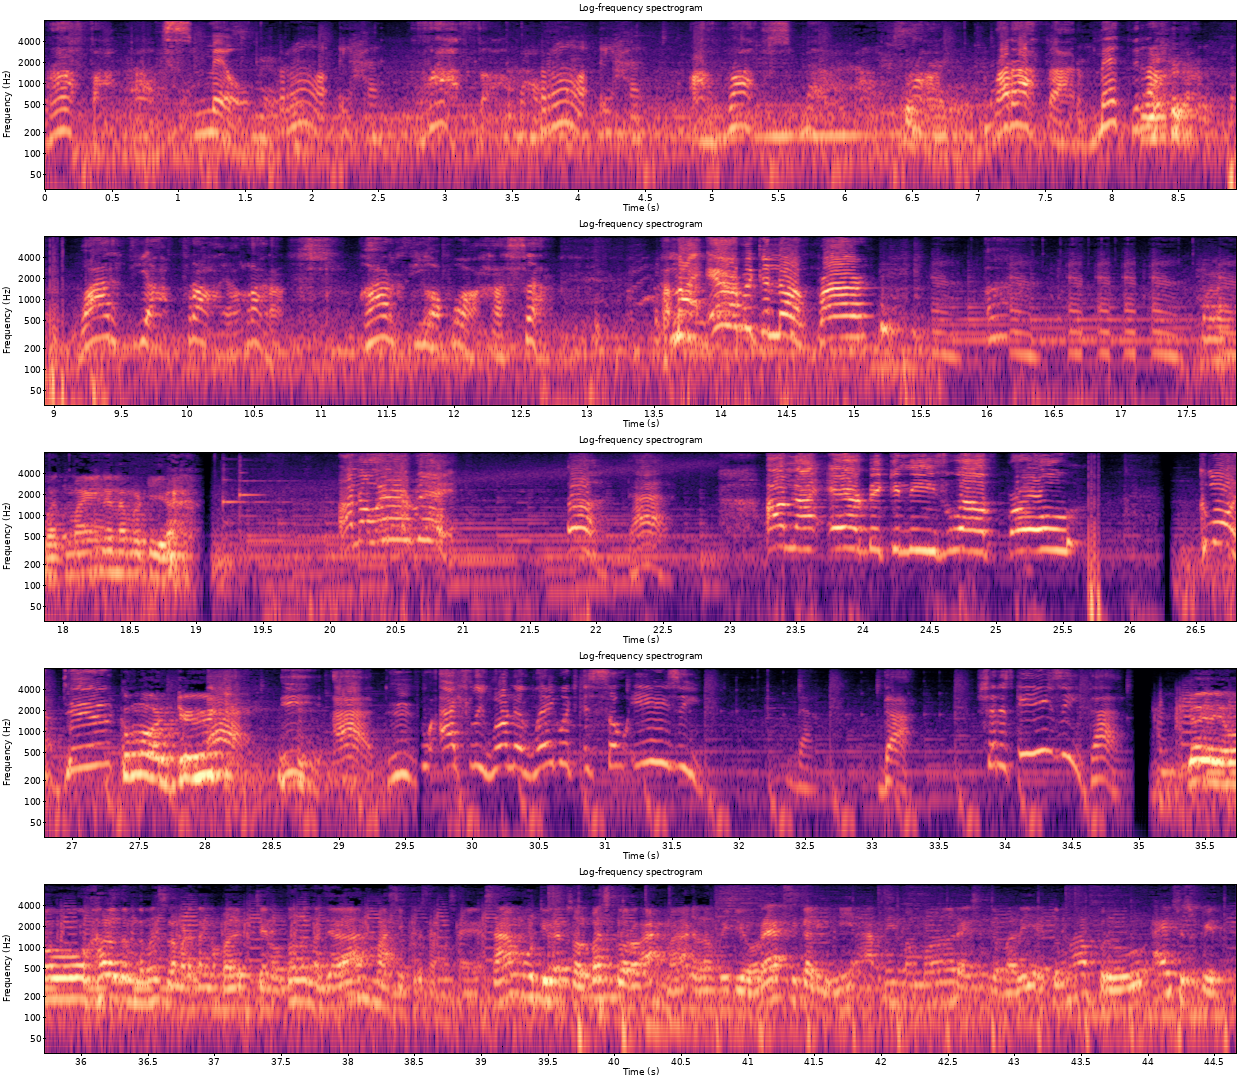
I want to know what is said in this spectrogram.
Rafa. Smell. رائحة Rafa. رائحة Araf smell. Rafa. Met Rafa. Warthia fra. Rara. Warthia boa hasa. I'm not Arabic enough, bro. آه آه آه آه آه آه Malah buat mainan sama dia. I know Arabic. Ugh, dad. I'm not Arabic in these love, bro. Come on, dude. Come on, dude. Ah, E, I, dude. You actually learn a language is so easy. دا Da. Shit is easy, da. Yo yo yo, halo teman-teman, selamat datang kembali di channel Tonton Aja Masih bersama saya Samu di Repsol Baskoro Ahmad Dalam video reaksi kali ini, Artin mereaksi kembali yaitu Mabru Ice Speed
